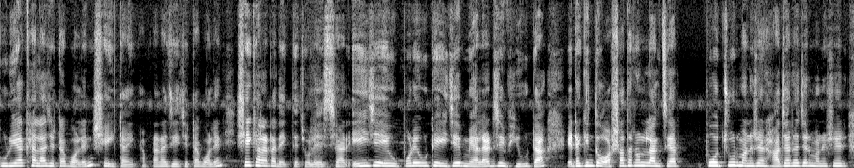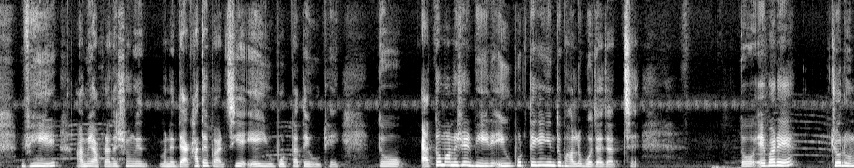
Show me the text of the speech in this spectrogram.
গুড়িয়া খেলা যেটা বলেন সেইটাই। আপনারা যে যেটা বলেন সেই খেলাটা দেখতে চলে এসেছি। আর এই যে উপরে উঠে এই যে মেলার যে ভিউটা এটা কিন্তু অসাধারণ লাগছে। আর প্রচুর মানুষের হাজার হাজার মানুষের ভিড় আমি আপনাদের সঙ্গে মানে দেখাতে পারছি এই উপরটাতে উঠে। তো এত মানুষের ভিড় এই উপর থেকে কিন্তু ভালো বোঝা যাচ্ছে। তো এবারে চলুন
